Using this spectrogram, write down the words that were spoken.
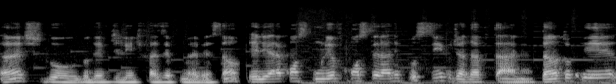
antes do, do David Lynch fazer a primeira versão, ele era um livro considerado impossível de adaptar, né? Tanto que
